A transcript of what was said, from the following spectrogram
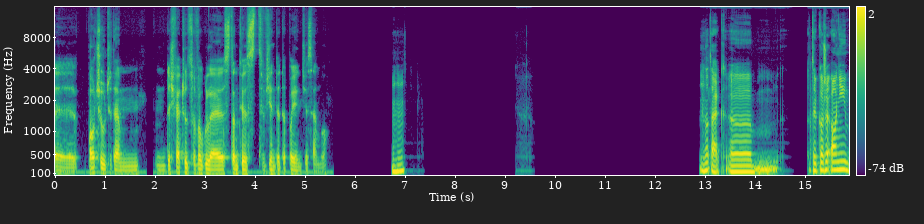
y, poczuł, czy tam doświadczył, co w ogóle stąd jest wzięte to pojęcie samo. Mhm. No tak. Tylko, że oni,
